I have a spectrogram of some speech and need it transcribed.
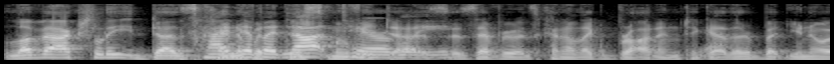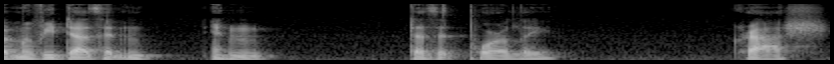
Love Actually does kind Kinda, of what but this movie terribly. does. Is everyone's kind of like brought in together, but you know what movie does it and and does it poorly? Crash.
